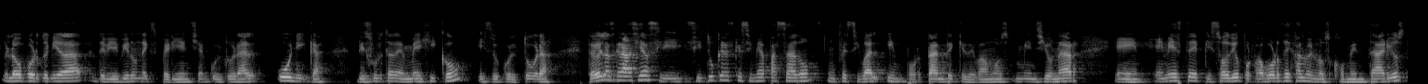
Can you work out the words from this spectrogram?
la oportunidad de vivir una experiencia cultural única. Disfruta de México y su cultura. Te doy las gracias y si tú crees que se me ha pasado un festival importante que debamos mencionar en, en este episodio, por favor déjalo en los comentarios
